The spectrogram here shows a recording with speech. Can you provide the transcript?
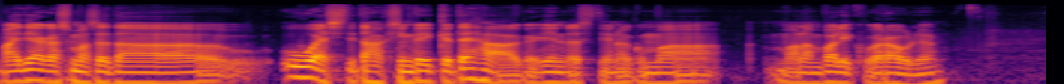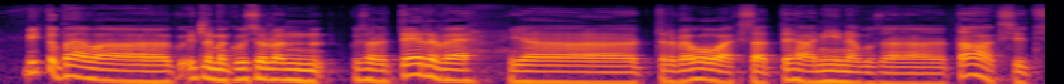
ma ei tea, kas ma seda uuesti tahaksin kõike teha, aga kindlasti nagu ma, ma olen valikuga rahul, jah mitu päeva, ütleme, kui sul on, kui sa oled terve ja terve hooaeg saad teha nii, nagu sa tahaksid,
